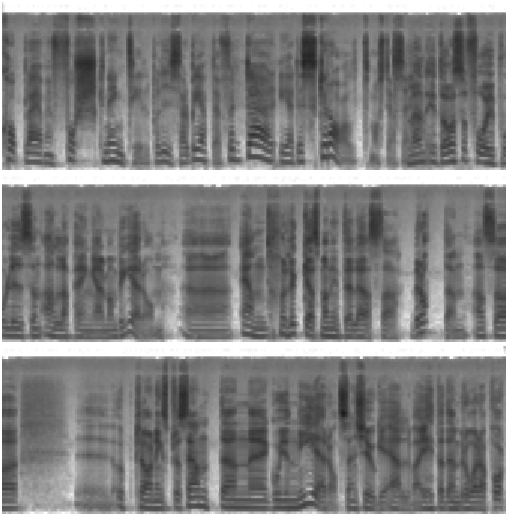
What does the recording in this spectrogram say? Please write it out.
koppla även forskning till polisarbete. För där är det skralt måste jag säga. Men idag så får ju polisen alla pengar man ber om. Eh, ändå lyckas man inte lösa brotten. Alltså eh, uppklarningsprocenten eh, går ju neråt sedan 2011. Jag hittade en Brå-rapport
